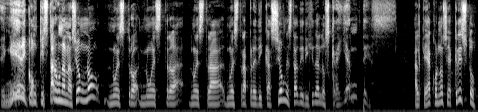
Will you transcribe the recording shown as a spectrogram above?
en ir y conquistar una nación. No, nuestra, nuestra, nuestra, nuestra predicación está dirigida a los creyentes, al que ya conoce a Cristo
